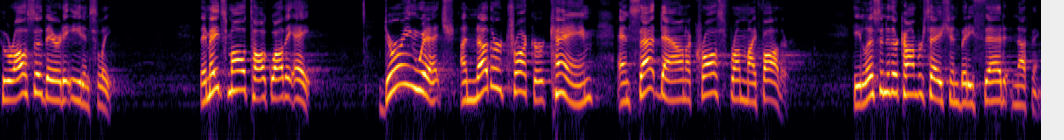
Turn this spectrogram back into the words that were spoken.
who were also there to eat and sleep. They made small talk while they ate, during which another trucker came and sat down across from my father. He listened to their conversation, but he said nothing.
